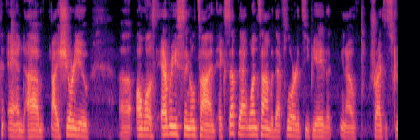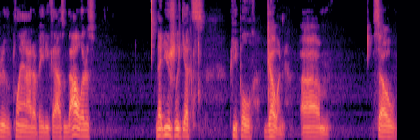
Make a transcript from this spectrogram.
And um, I assure you, uh, almost every single time, except that one time with that Florida TPA that you know tried to screw the plan out of eighty thousand dollars, that usually gets people going. Um, so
